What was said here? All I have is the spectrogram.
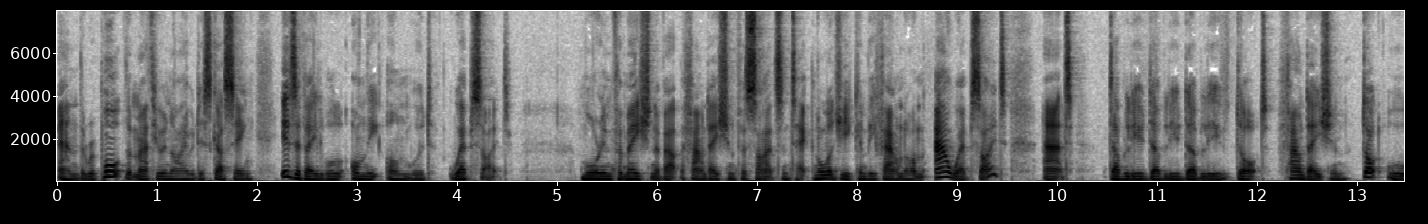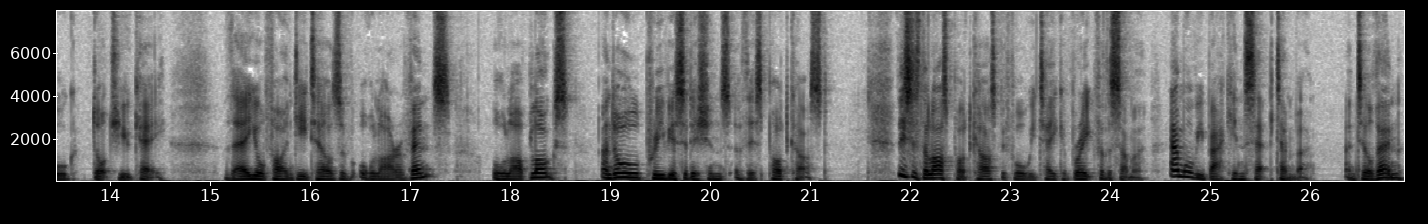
and the report that Matthew and I were discussing is available on the Onward website. More information about the Foundation for Science and Technology can be found on our website at www.foundation.org.uk. There you'll find details of all our events, all our blogs, and all previous editions of this podcast. This is the last podcast before we take a break for the summer, and we'll be back in September. Until then,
